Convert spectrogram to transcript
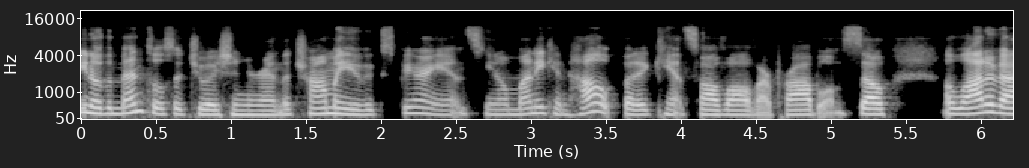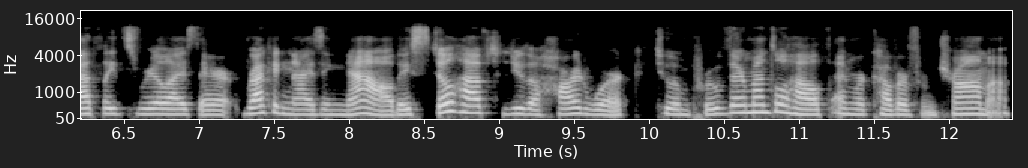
you know, the mental situation you're in, the trauma you've experienced. You know, money can help, but it can't solve all of our problems. So a lot of athletes realize they're recognizing now they still have to do the hard work to improve their mental health and recover from trauma.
